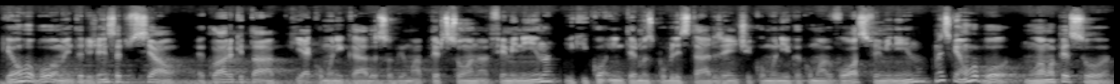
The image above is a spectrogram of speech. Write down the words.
que é um robô, uma inteligência artificial. É claro que, tá, que é comunicada sobre uma persona feminina e que em termos publicitários a gente comunica com uma voz feminina, mas que é um robô, não é uma pessoa.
